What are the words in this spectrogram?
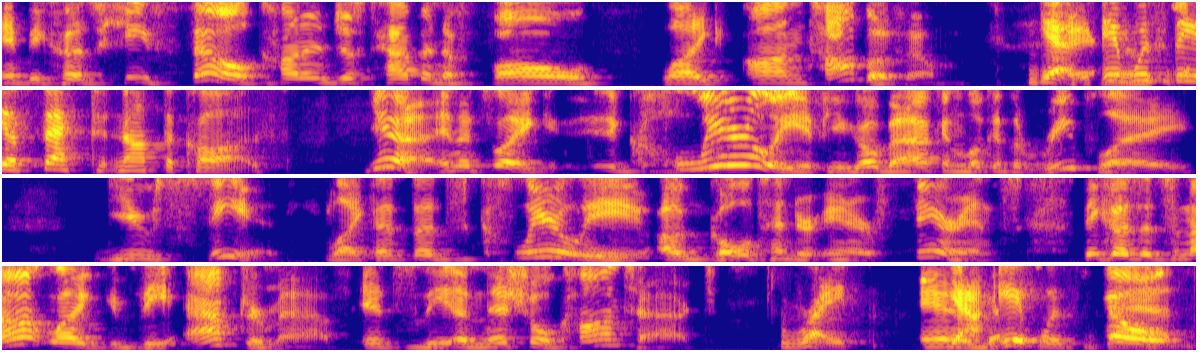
and because he fell, Kunin just happened to fall like on top of him. Yes, and, it was the effect, not the cause. Yeah, and it's like clearly, if you go back and look at the replay, you see it. Like that, that's clearly a goaltender interference because it's not like the aftermath; it's the initial contact. Right. And yeah, it was bad.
